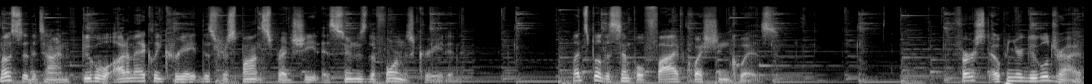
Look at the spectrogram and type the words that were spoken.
Most of the time, Google will automatically create this response spreadsheet as soon as the form is created. Let's build a simple 5-question quiz. First, open your Google Drive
